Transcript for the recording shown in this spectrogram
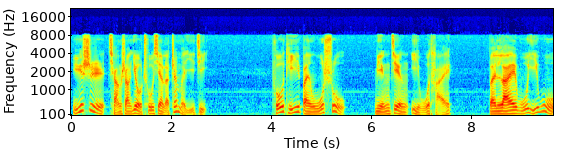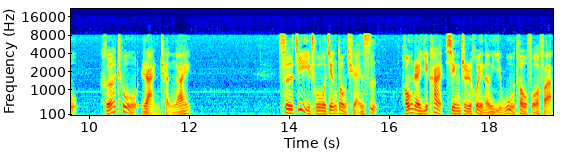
于是墙上又出现了这么一偈。菩提本无树，明镜亦无台。本来无一物，何处染尘埃？此计一出，惊动全寺。弘忍一看，心知慧能已悟透佛法，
